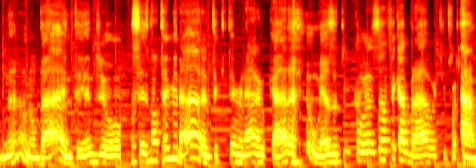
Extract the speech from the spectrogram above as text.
não, não dá, entende? Ou vocês não terminaram, tem que terminar. O cara, o Mesa começou a ficar bravo. Tipo, ah,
